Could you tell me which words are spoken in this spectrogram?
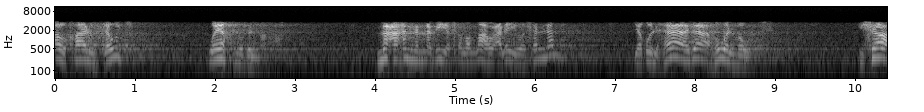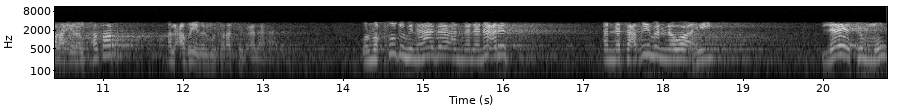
أو خال الزوج ويخلو بالمرأة. مع أن النبي صلى الله عليه وسلم يقول هذا هو الموت. إشارة إلى الخطر العظيم المترتب على هذا. والمقصود من هذا أننا نعرف أن تعظيم النواهي لا يتم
